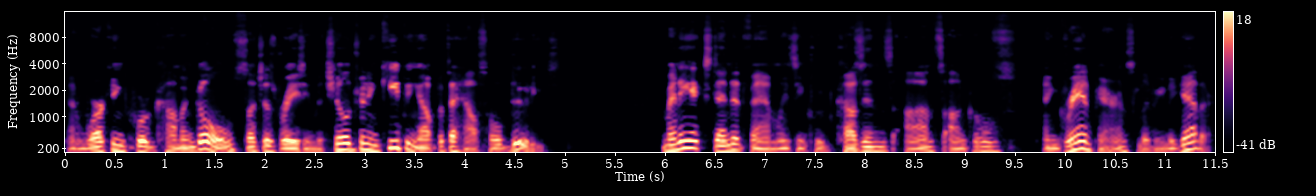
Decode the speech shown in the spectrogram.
and working toward common goals such as raising the children and keeping up with the household duties. Many extended families include cousins, aunts, uncles, and grandparents living together.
